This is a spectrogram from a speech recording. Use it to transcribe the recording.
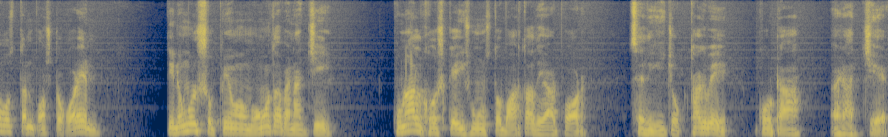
অবস্থান স্পষ্ট করেন তৃণমূল সুপ্রিমো মমতা ব্যানার্জি। কুণাল ঘোষকে এই সমস্ত বার্তা দেওয়ার পর সেদিকেই চোখ থাকবে গোটা রাজ্যের।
